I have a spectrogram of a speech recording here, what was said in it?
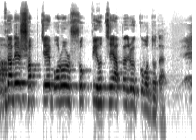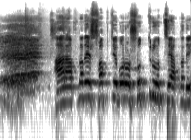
আপনাদের সবচেয়ে বড় শক্তি হচ্ছে আপনাদের ঐক্যবদ্ধতা। আর আপনাদের সবচেয়ে বড় শত্রু হচ্ছে আপনাদের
